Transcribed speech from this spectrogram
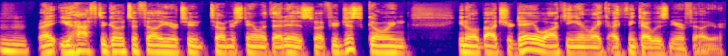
Mhm. right? You have to go to failure to to understand what that is. So if you're just going, you know, about your day walking in like I think I was near failure.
